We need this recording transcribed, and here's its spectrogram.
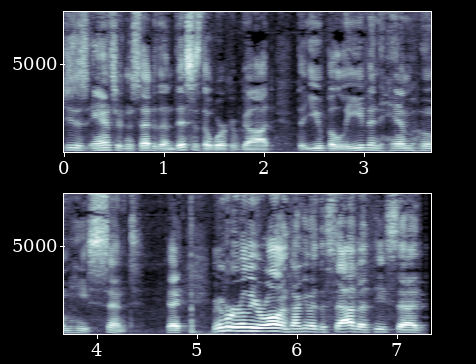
Jesus answered and said to them, This is the work of God, that you believe in him whom he sent. Okay? Remember earlier on, talking about the Sabbath, he said,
